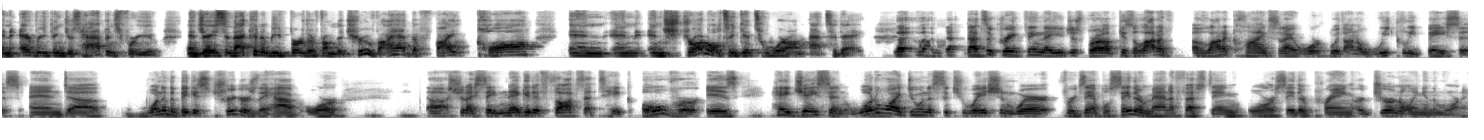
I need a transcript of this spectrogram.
and everything just happens for you. And Jason, that couldn't be further from the truth. I had to fight, claw, and and and struggle to get to where I'm at today. That, that, that's a great thing that you just brought up because a lot of a lot of clients that I work with on a weekly basis, and uh, one of the biggest triggers they have, or uh, should I say, negative thoughts that take over, is, "Hey, Jason, what do I do in a situation where, for example, say they're manifesting, or say they're praying, or journaling in the morning?"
